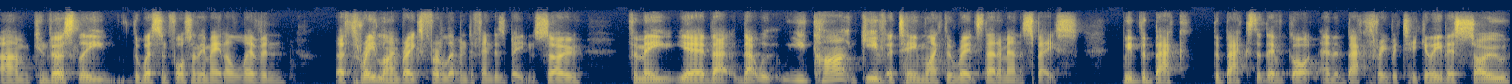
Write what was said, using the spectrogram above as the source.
Um, conversely, the Western Force only made 11, uh, three line breaks for 11 defenders beaten. So for me, yeah, that that was you can't give a team like the Reds that amount of space with the back the backs that they've got and the back three particularly. They're so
